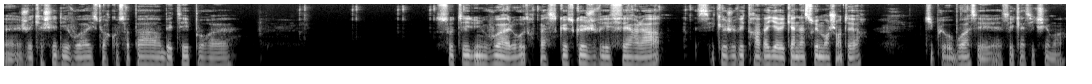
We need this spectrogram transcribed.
Euh, je vais cacher des voix histoire qu'on soit pas embêté pour sauter d'une voix à l'autre parce que ce que je vais faire là, c'est que je vais travailler avec un instrument chanteur. Type le hautbois, c'est assez classique chez moi.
